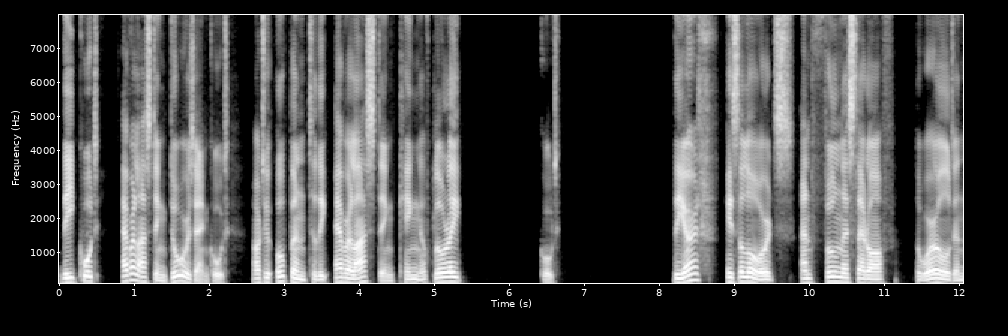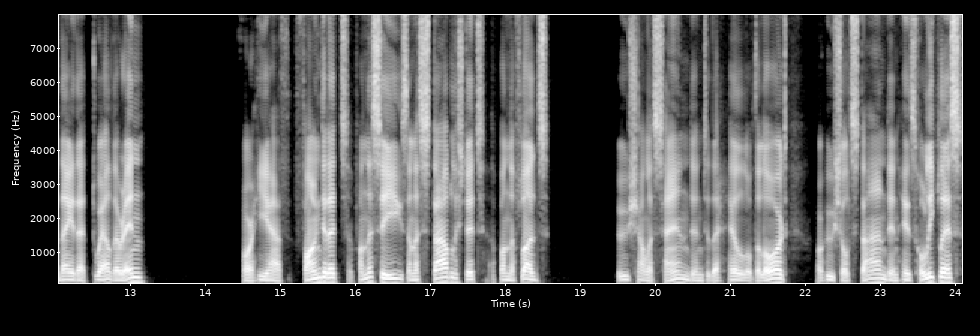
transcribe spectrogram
The quote, everlasting doors, end quote, are to open to the everlasting King of Glory. Quote, the earth is the Lord's, and fullness thereof, the world and they that dwell therein. For he hath founded it upon the seas, and established it upon the floods. Who shall ascend into the hill of the Lord, or who shall stand in his holy place?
